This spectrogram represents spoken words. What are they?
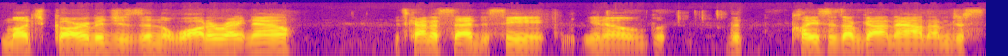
much garbage as in the water right now, it's kind of sad to see. You know, the places I've gotten out, I'm just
